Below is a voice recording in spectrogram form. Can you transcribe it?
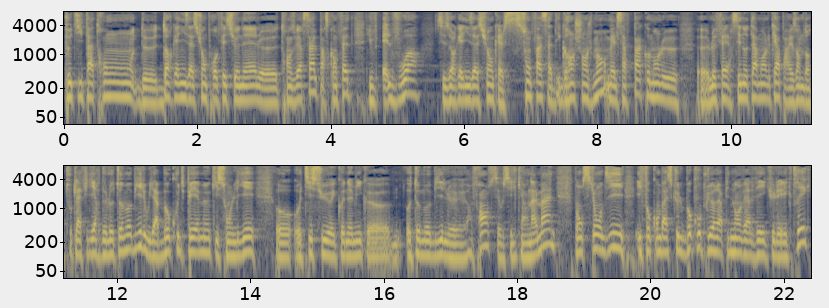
petit patron de d'organisation professionnelle euh, transversale parce qu'en fait elle voit ces organisations qu'elles sont face à des grands changements, mais elles savent pas comment le euh, le faire. C'est notamment le cas, par exemple, dans toute la filière de l'automobile, où il y a beaucoup de PME qui sont liées au, au tissu économique euh, automobile euh, en France. C'est aussi le cas en Allemagne. Bon, si on dit il faut qu'on bascule beaucoup plus rapidement vers le véhicule électrique,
